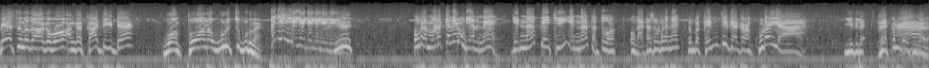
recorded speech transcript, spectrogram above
பேசுனதாகவோ அங்க காட்டிக்கிட்ட உன் தோலை உரிச்சு புடுவேன். உங்களை மறக்கவே முடியாதுண்ணே என்ன பேச்சு என்ன தத்துவம் உங்க அட்ரஸ் சொல்லுங்கண்ணே ரொம்ப கெஞ்சி கேக்குறான் குடையா இதுல ரெக்கமெண்டேஷன் வேற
